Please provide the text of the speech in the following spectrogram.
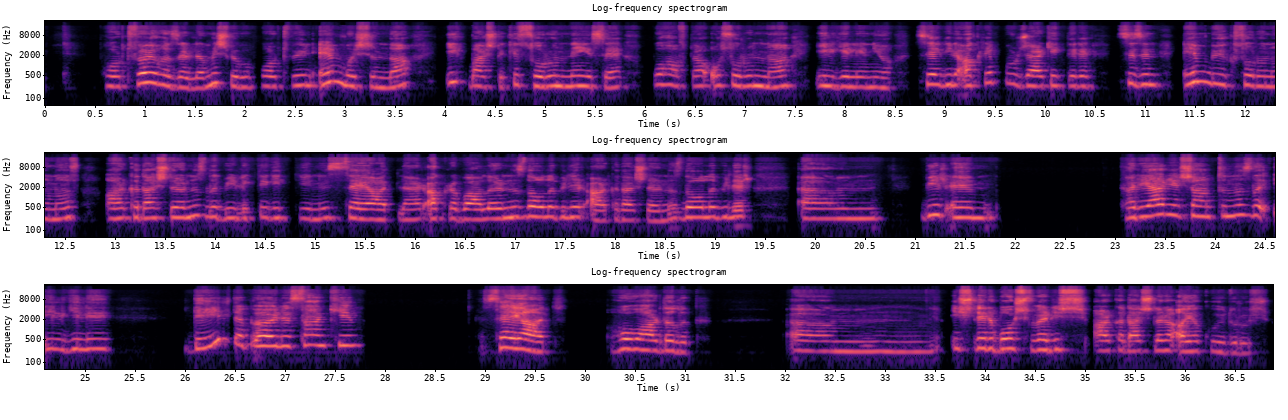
portföy hazırlamış ve bu portföyün en başında ilk baştaki sorun neyse bu hafta o sorunla ilgileniyor. Sevgili Akrep Burcu erkekleri sizin en büyük sorununuz arkadaşlarınızla birlikte gittiğiniz seyahatler, akrabalarınız da olabilir, arkadaşlarınız da olabilir. Bir, kariyer yaşantınızla ilgili değil de böyle sanki seyahat, hovardalık, işleri boş veriş, arkadaşlara ayak uyduruş,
